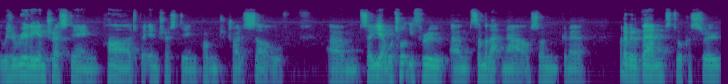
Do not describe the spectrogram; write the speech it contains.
it was a really interesting, hard but interesting problem to try to solve. Um, so yeah, we'll talk you through um, some of that now. So I'm going to hand over to Ben to talk us through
